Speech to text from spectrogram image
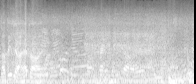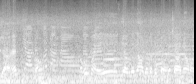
nó tí giờ hết rồi đúng giờ hết đúng giờ đúng nó cũng phải nhường cho nhau nữa là đúng rồi chờ nhau mà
